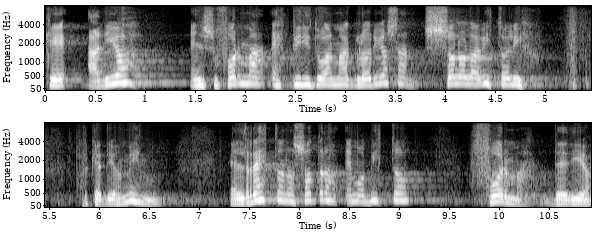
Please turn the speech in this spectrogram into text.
que a Dios en su forma espiritual más gloriosa solo lo ha visto el Hijo, porque es Dios mismo. El resto nosotros hemos visto forma de Dios.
